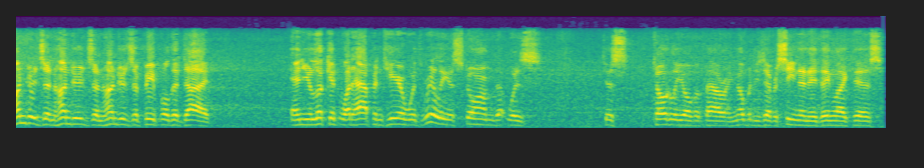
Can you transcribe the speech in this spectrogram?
hundreds and hundreds and hundreds of people that died, and you look at what happened here with really a storm that was just totally overpowering. Nobody's ever seen anything like this.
